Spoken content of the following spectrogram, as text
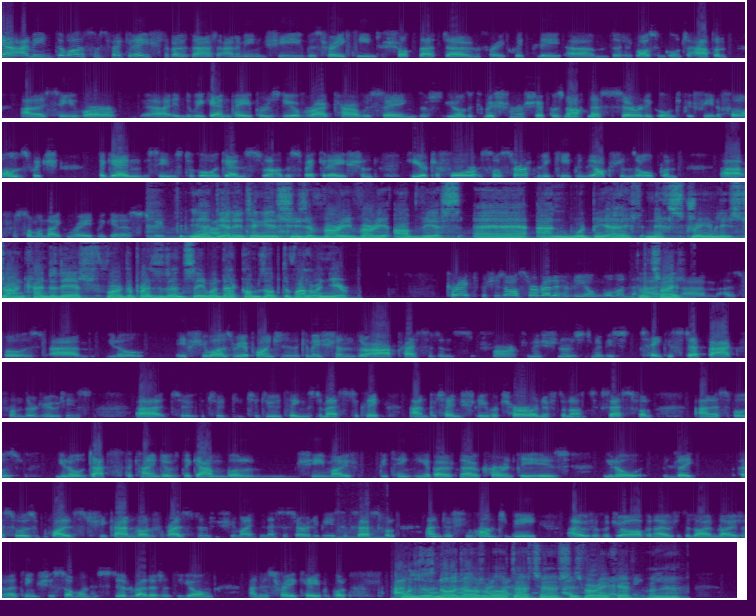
Yeah, I mean, there was some speculation about that, and I mean, she was very keen to shut that down very quickly, um, that it wasn't going to happen. And I see where uh, in the weekend papers, Leo Varadkar was saying that, you know, the commissionership was not necessarily going to be Fianna Fáil's, which again seems to go against a lot of the speculation heretofore. So certainly keeping the options open uh, for someone like Mairead McGuinness to be. Yeah, the only thing is she's a very, very obvious uh, and would be a, an extremely strong candidate for the presidency when that comes up the following year. Correct, but she's also a relatively young woman. That's and, right. Um, I suppose, um, you know, if she was reappointed to the commission, there are precedents for commissioners to maybe take a step back from their duties uh, to, to to do things domestically and potentially return if they're not successful. And I suppose, you know, that's the kind of the gamble she might be thinking about now. Currently, is you know, like I suppose whilst she can run for president, she mightn't necessarily be successful. And does she want to be out of a job and out of the limelight? And I think she's someone who's still relatively young and is very capable. And, Well, there's no doubt about and- that. Yeah, she's very I think- capable. Yeah.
